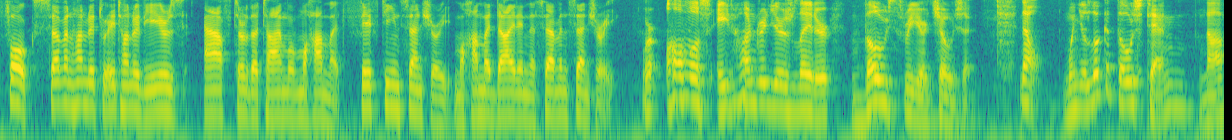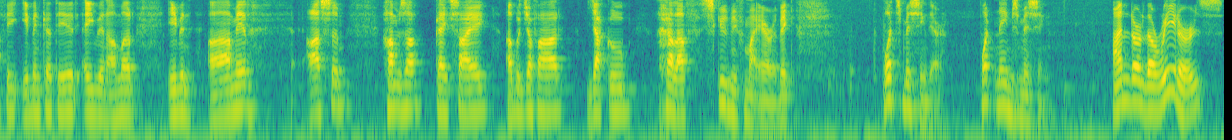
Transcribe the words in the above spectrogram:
folks 700 to 800 years after the time of Muhammad. 15th century. Muhammad died in the 7th century. We're almost 800 years later, those three are chosen. Now, when you look at those 10, Nafi, Ibn Kathir, Ibn Amr, Ibn Amir, Asim, Hamza, Qaisai, Abu Jafar, Yaqub, Khalaf, excuse me for my Arabic, what's missing there? What name's missing? Under the readers,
